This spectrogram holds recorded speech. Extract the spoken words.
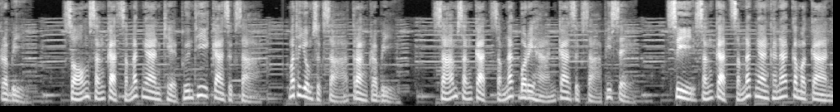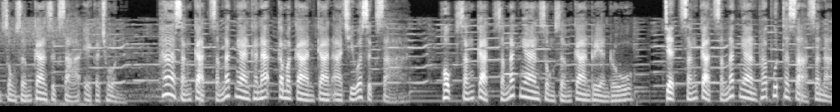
กระบี่ 2. สังกัดสำนักงานเขตพื้นที่การศึกษา มัธยมศึกษาตรังกระบี่ 3. สังกัดสำนักบริหารการศึกษาพิเศษ 4. สังกัดสำนักงานคณะกรรมการส่งเสริมการศึกษาเอกชน 5. สังกัดสำนักงานคณะกรรมการการอาชีวศึกษา 6. สังกัดสำนักงานส่งเสริมการเรียนรู้ 7. สังกัดสำนักงานพระพุทธศาสนา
